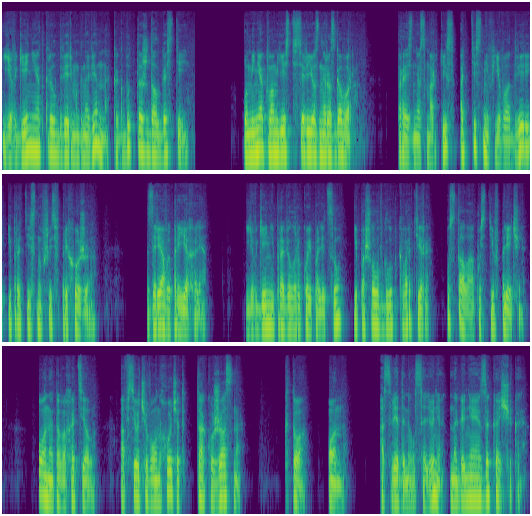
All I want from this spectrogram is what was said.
Евгений открыл дверь мгновенно, как будто ждал гостей. «У меня к вам есть серьезный разговор», – произнес Маркиз, оттеснив его от двери и протиснувшись в прихожую. «Зря вы приехали». Евгений провел рукой по лицу и пошел вглубь квартиры, устало опустив плечи. Он этого хотел, а все, чего он хочет, так ужасно. Кто он? Осведомился Леня, нагоняя заказчика.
